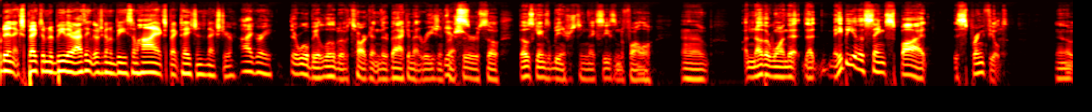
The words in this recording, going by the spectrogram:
didn't expect them to be there. I think there's going to be some high expectations next year. I agree. There will be a little bit of a target and they're back in that region for Yes. sure. So those games will be interesting next season to follow. Uh, another one that, that may be in the same spot is Springfield. You know,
